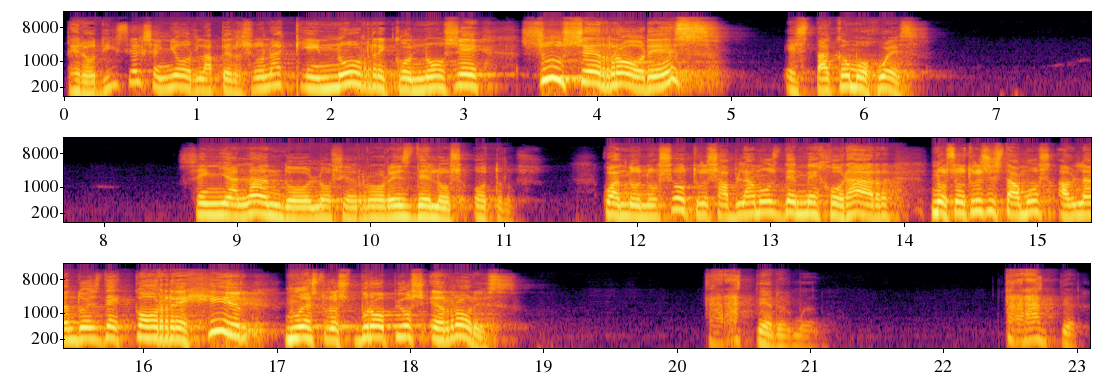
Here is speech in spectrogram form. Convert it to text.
Pero dice el Señor, la persona que no reconoce sus errores está como juez señalando los errores de los otros. Cuando nosotros hablamos de mejorar, nosotros estamos hablando es de corregir nuestros propios errores. Carácter, hermano. Carácter.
